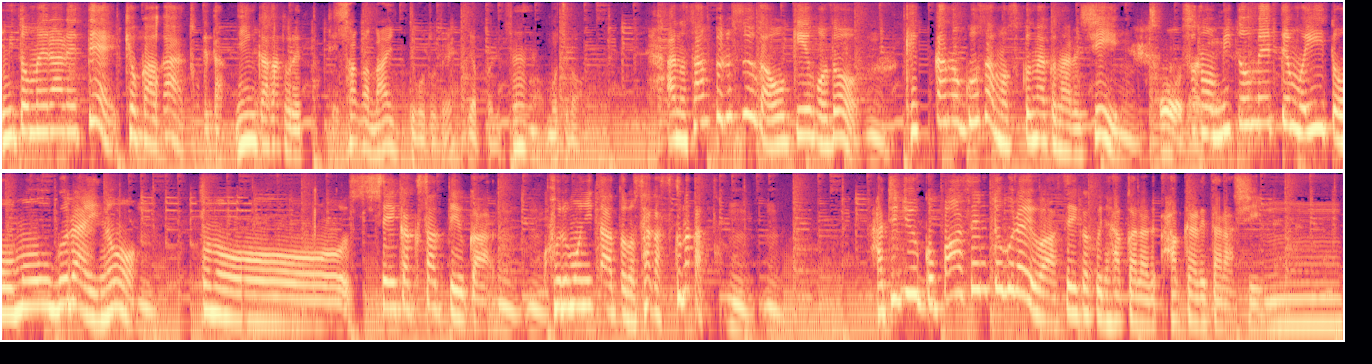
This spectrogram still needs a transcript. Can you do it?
認められて許可が取れた。認可が取れたっていう。差がないってことで？やっぱり。それはもちろん。あのサンプル数が大きいほどうん。結果の誤差も少なくなるし、そうそのだね。認めてもいいと思うぐらいのうん。その正確さっていうかうんうん。フルモニターとの差が少なかった。うんうん。85%ぐらいは正確に測られ測られたらしい。うん。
